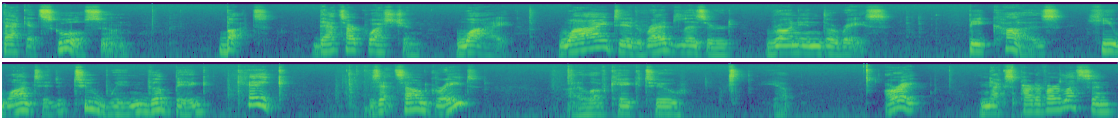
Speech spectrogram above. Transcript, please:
back at school soon. But that's our question. Why? Why did Red Lizard run in the race? Because he wanted to win the big cake. Does that sound great? I love cake too. Yep. All right, next part of our lesson.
